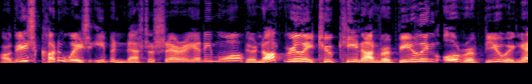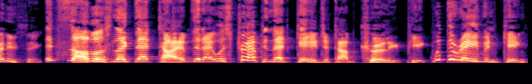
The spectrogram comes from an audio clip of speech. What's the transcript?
Are these cutaways even necessary anymore? They're not really too keen on revealing or reviewing anything. It's almost like that time that I was trapped in that cage atop Curly Peak with the Raven King,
